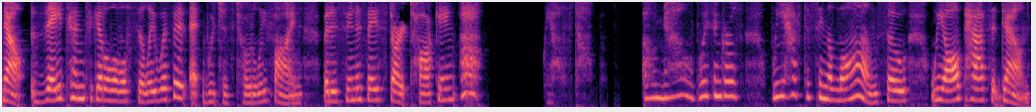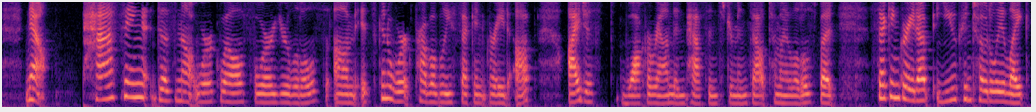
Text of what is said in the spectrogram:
now, they tend to get a little silly with it, eh, which is totally fine. But as soon as they start talking, we all stop. Oh no, boys and girls, we have to sing along. So we all pass it down. Now, passing does not work well for your littles. Um, it's going to work probably second grade up. I just walk around and pass instruments out to my littles. But second grade up, you can totally like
